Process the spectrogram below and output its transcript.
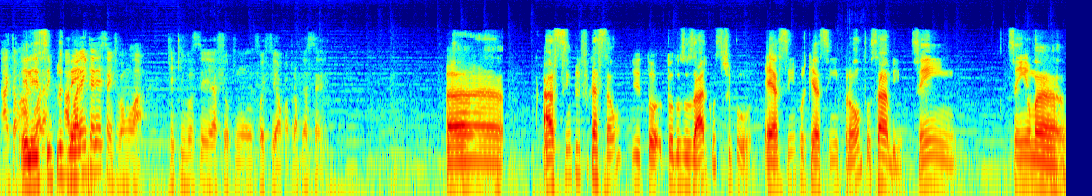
Ah, então, Ele agora, simplesmente... agora é interessante, vamos lá. O que, que você achou que não foi fiel com a própria série? Uh, a simplificação de to todos os arcos, tipo, é assim porque é assim pronto, sabe? Sem sem uma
